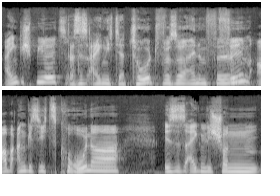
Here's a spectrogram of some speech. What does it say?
eingespielt. Das ist eigentlich der Tod für so einen Film. Film, aber angesichts Corona ist es eigentlich schon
